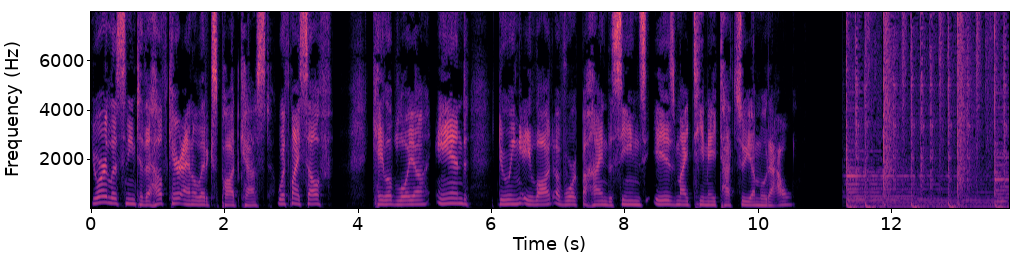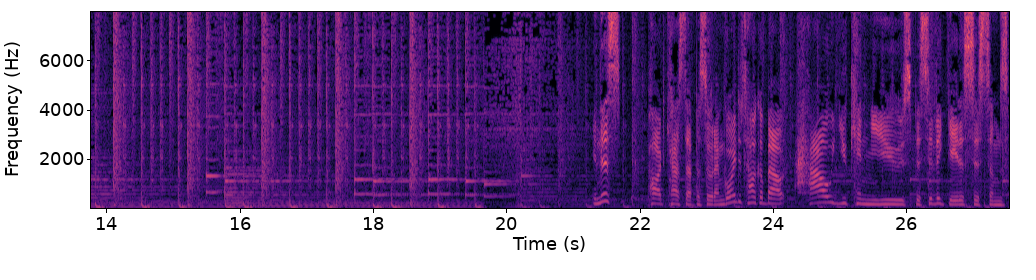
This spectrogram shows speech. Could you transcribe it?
You are listening to the Healthcare Analytics Podcast with myself, Caleb Loya, and doing a lot of work behind the scenes is my teammate Tatsuya Murao. In this podcast episode, I'm going to talk about how you can use specific data systems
